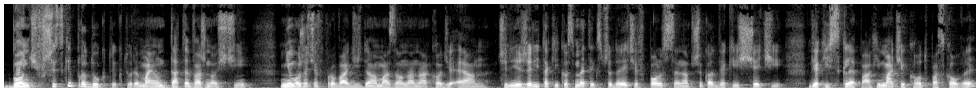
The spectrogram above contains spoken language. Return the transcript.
bądź wszystkie produkty, które mają datę ważności, nie możecie wprowadzić do Amazona na kodzie EAN. Czyli jeżeli taki kosmetyk sprzedajecie w Polsce, na przykład w jakiejś sieci, w jakichś sklepach i macie kod paskowy,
